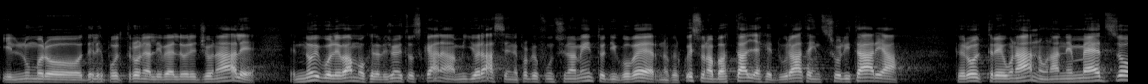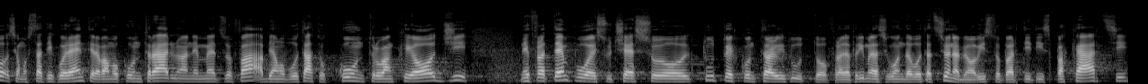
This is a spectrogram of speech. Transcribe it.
il numero delle poltrone a livello regionale. Noi volevamo che la Regione Toscana migliorasse nel proprio funzionamento di governo, per questo è una battaglia che è durata in solitaria per oltre un anno, un anno e mezzo, siamo stati coerenti, eravamo contrari un anno e mezzo fa, abbiamo votato contro anche oggi, nel frattempo è successo tutto e il contrario di tutto, fra la prima e la seconda votazione abbiamo visto partiti spaccarsi,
